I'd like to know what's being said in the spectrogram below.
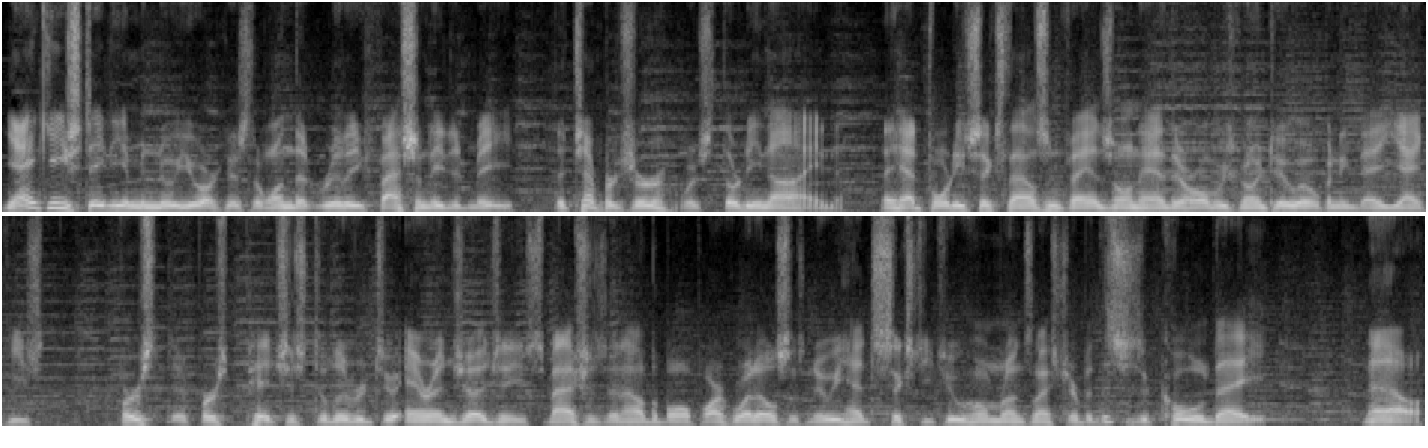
Yankee Stadium in New York is the one that really fascinated me. The temperature was 39. They had 46,000 fans on hand. They're always going to opening day Yankees. First, first pitch is delivered to Aaron Judge, and he smashes it out of the ballpark. What else is new? He had 62 home runs last year, but this is a cold day. Now,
